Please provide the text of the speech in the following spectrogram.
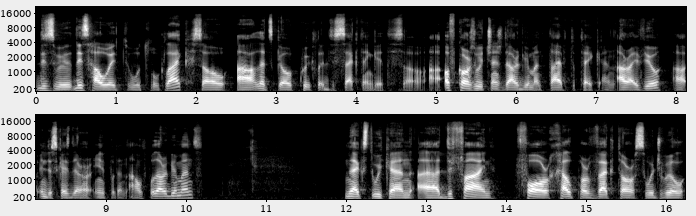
this, will, this is how it would look like. So uh, let's go quickly dissecting it. So uh, of course, we change the argument type to take an array view. Uh, in this case, there are input and output arguments. Next, we can uh, define four helper vectors, which will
